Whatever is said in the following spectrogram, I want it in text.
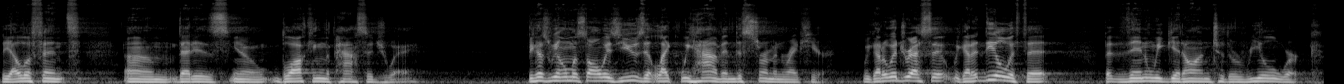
the elephant um, that is, you know, blocking the passageway. Because we almost always use it like we have in this sermon right here. We got to address it, we got to deal with it, but then we get on to the real work.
